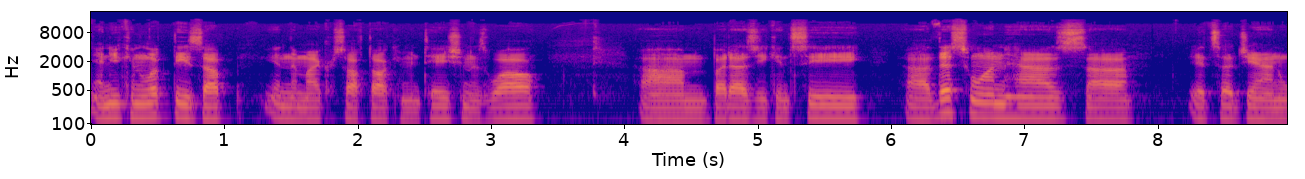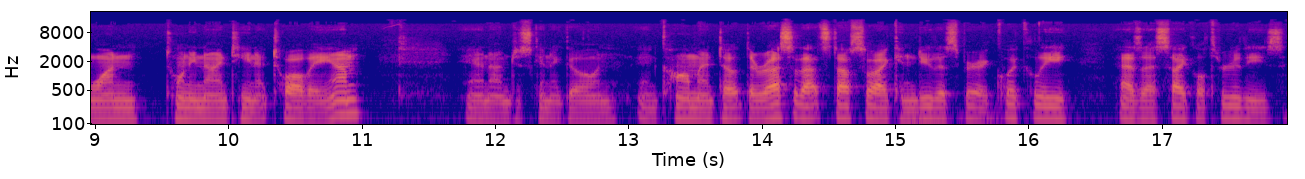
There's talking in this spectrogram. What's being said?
and you can look these up in the Microsoft documentation as well. Um, but as you can see, uh, this one has, uh, it's a Jan 1, 2019 at 12 a.m. And I'm just going to go and, and comment out the rest of that stuff so I can do this very quickly as I cycle through these.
